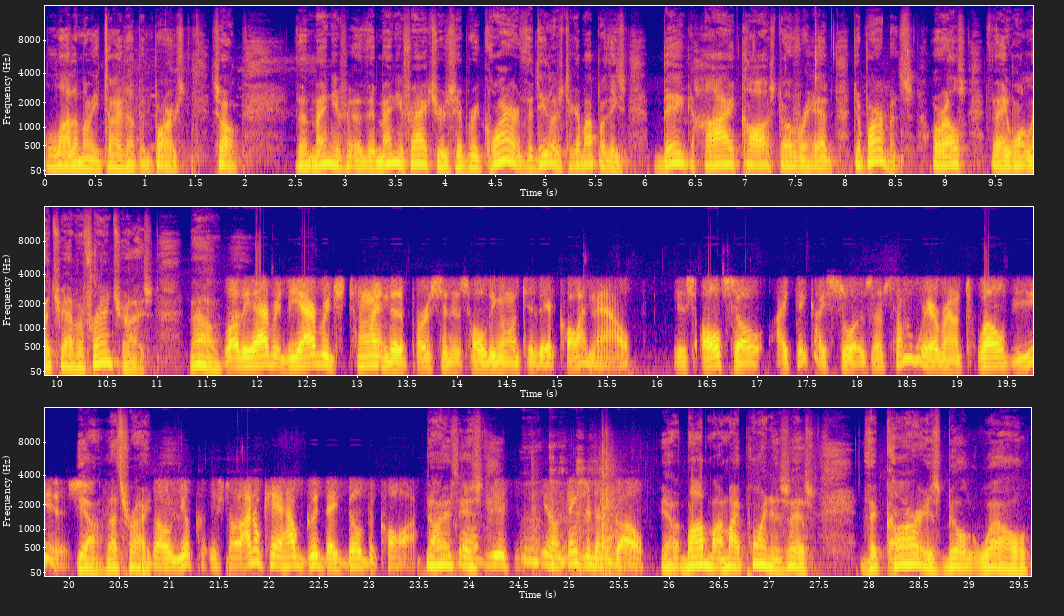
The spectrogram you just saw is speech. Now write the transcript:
a lot of money tied up in parts. So. The, manuf- the manufacturers have required the dealers to come up with these big, high cost overhead departments, or else they won't let you have a franchise. Now, Well, the average the average time that a person is holding on to their car now is also, I think I saw was somewhere around twelve years. yeah, that's right. So you so I don't care how good they build the car. No, it's, it's, years, you know, things are going to go. Yeah, Bob, my, my point is this the car is built well,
